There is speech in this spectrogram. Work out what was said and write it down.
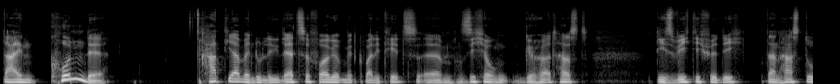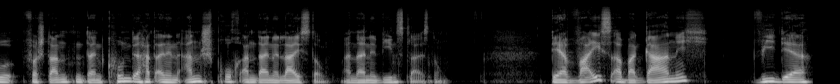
Dein Kunde hat ja, wenn du die letzte Folge mit Qualitätssicherung ähm, gehört hast, die ist wichtig für dich, dann hast du verstanden, dein Kunde hat einen Anspruch an deine Leistung, an deine Dienstleistung. Der weiß aber gar nicht, wie der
